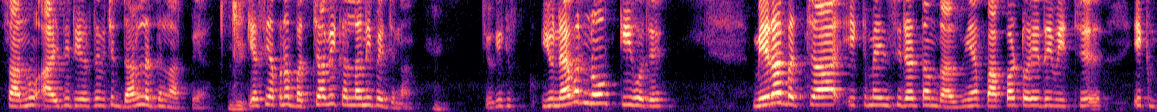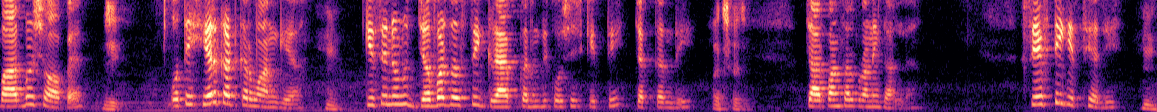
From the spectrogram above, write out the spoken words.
ਸਾਨੂੰ ਅੱਜ ਦੀ ਡੇਟ ਦੇ ਵਿੱਚ ਡਰ ਲੱਗਣ ਲੱਗ ਪਿਆ ਕਿ ਅਸੀਂ ਆਪਣਾ ਬੱਚਾ ਵੀ ਇਕੱਲਾ ਨਹੀਂ ਭੇਜਣਾ। ਕਿਉਂਕਿ ਯੂ ਨੈਵਰ ਨੋ ਕੀ ਹੋ ਜੇ। ਮੇਰਾ ਬੱਚਾ ਇੱਕ ਮੈਂ ਇਨਸੀਡੈਂਟ ਤੁਹਾਨੂੰ ਦੱਸਦੀ ਹਾਂ ਪਾਪਾ ਟੋਏ ਦੇ ਵਿੱਚ ਇੱਕ ਬਾਰਬਰ ਸ਼ਾਪ ਹੈ। ਜੀ। ਉੱਥੇ ਹੇਅਰ ਕੱਟ ਕਰਵਾਉਣ ਗਿਆ। ਕਿਸੇ ਨੇ ਉਹਨੂੰ ਜ਼ਬਰਦਸਤੀ ਗ੍ਰੈਬ ਕਰਨ ਦੀ ਕੋਸ਼ਿਸ਼ ਕੀਤੀ ਚੱਕਣ ਦੀ। ਅੱਛਾ ਜੀ। 4-5 ਸਾਲ ਪੁਰਾਣੀ ਗੱਲ ਹੈ। ਸੇਫਟੀ ਕਿੱਥੇ ਹੈ ਜੀ? ਹੂੰ।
